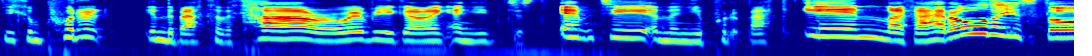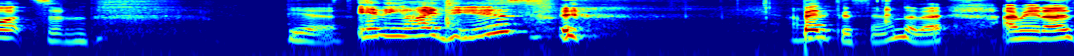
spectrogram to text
You can put it in the back of the car or wherever you're going and you just empty and then you put it back in. Like i had all these thoughts and yeah. any ideas I but, like the sound of that. I mean, I,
